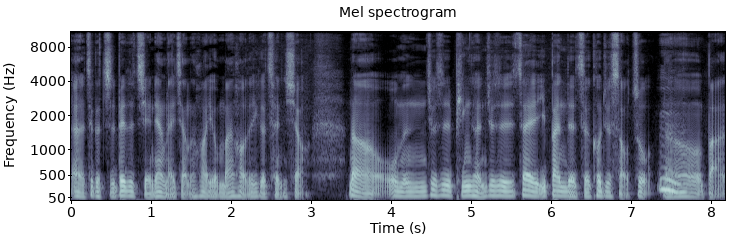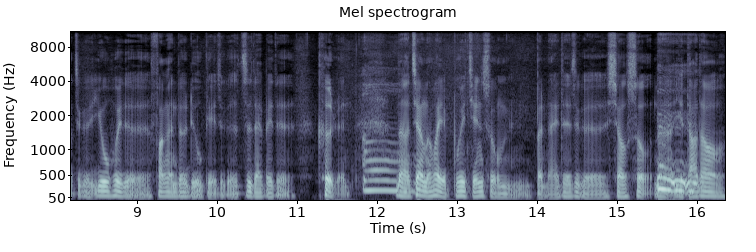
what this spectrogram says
呃这个纸杯的减量来讲的话，有蛮好的一个成效。那我们就是平衡，就是在一般的折扣就少做，然后把这个优惠的方案都留给这个自带杯的客人。哦，那这样的话也不会减少我们本来的这个销售，那也达到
